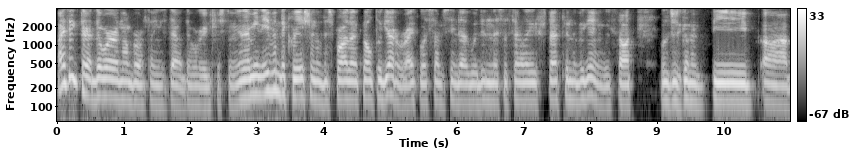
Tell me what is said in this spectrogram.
I think there there were a number of things that, that were interesting. And I mean, even the creation of this product altogether, right, was something that we didn't necessarily expect in the beginning. We thought was just going to be uh,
